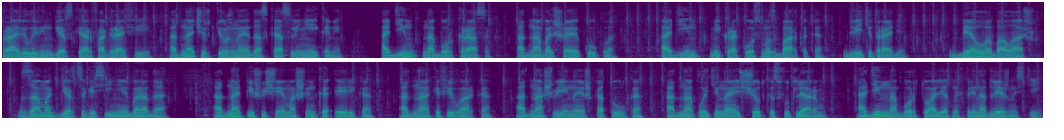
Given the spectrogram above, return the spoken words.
правило венгерской орфографии, одна чертежная доска с линейками, один набор красок, одна большая кукла, один микрокосмос Бартака, две тетради, Белла Балаш, замок герцога Синяя Борода, одна пишущая машинка Эрика, одна кофеварка, одна швейная шкатулка, одна платяная щетка с футляром, один набор туалетных принадлежностей,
